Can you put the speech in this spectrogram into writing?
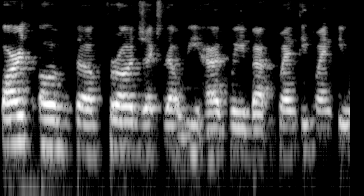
part of the projects that we had way back 2021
